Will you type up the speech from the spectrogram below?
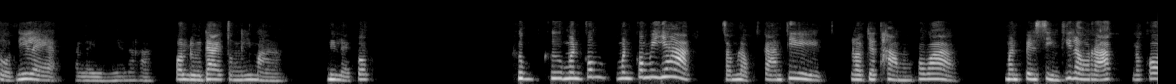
สดๆนี่แหละอะไรอย่างเงี้ยนะคะ ก็เลยได้ตรงนี้มา นี่แหละก็คือคือมันก็มันก็ไม่ยากสำหรับการที่เราจะทำเพราะว่ามันเป็นสิ่งที่เรารัก แล้วก็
